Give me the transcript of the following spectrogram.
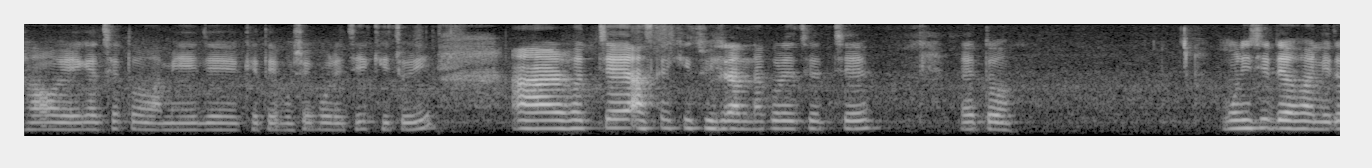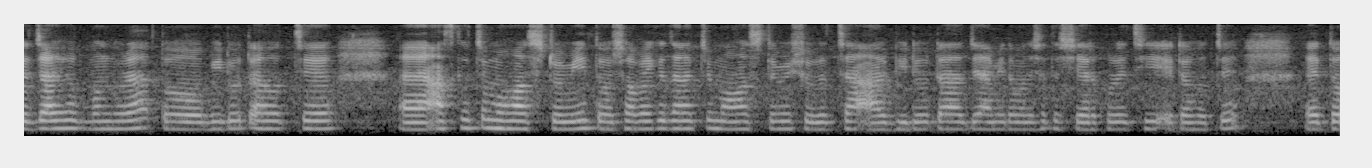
খাওয়া হয়ে গেছে, তো আমি এই যে খেতে বসে পড়েছি খিচুড়ি। আর হচ্ছে আজকে খিচুড়ি রান্না করেছে হচ্ছে তো মরিচি দেওয়া হয়নি। তো যাই হোক বন্ধুরা, তো ভিডিওটা হচ্ছে আজকে হচ্ছে মহাষ্টমী, তো সবাইকে জানাচ্ছি মহাষ্টমীর শুভেচ্ছা। আর ভিডিওটা যে আমি তোমাদের সাথে শেয়ার করেছি, এটা হচ্ছে তো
